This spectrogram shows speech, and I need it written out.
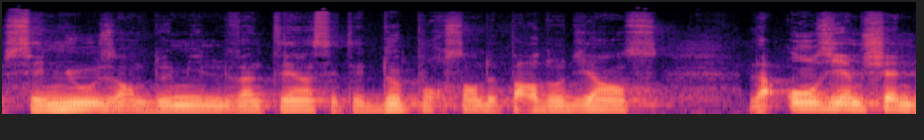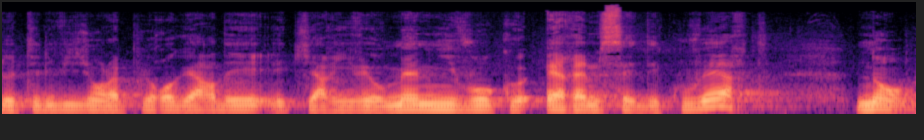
CNews en 2021, c'était 2% de part d'audience la onzième chaîne de télévision la plus regardée et qui arrivait au même niveau que RMC Découverte. Non,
